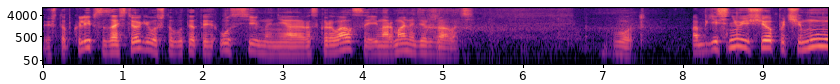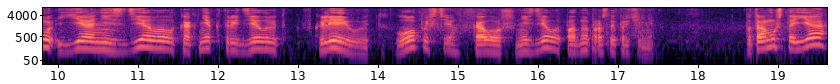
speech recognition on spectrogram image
То есть, чтобы клипс застегивал, чтобы вот этот ус сильно не раскрывался и нормально держалось. Вот. Объясню еще, почему я не сделал, как некоторые делают, вклеивают лопасти в калош. Не сделал по одной простой причине. Потому что я,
